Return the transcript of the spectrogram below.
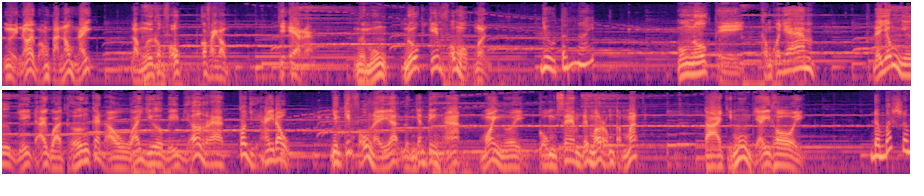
Người nói bọn ta nóng nảy Lòng ngươi không phục Có phải không? Chỉ e rằng Người muốn nuốt kiếm phủ một mình. Du tấn nói Muốn nuốt thì không có dám. Để giống như vị đại hòa thượng Cái đầu quả dưa bị vỡ ra Có gì hay đâu. Nhưng kiếm phủ này á, lừng danh thiên hạ Mọi người cùng xem để mở rộng tầm mắt Ta chỉ muốn vậy thôi. Đồng bách sông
